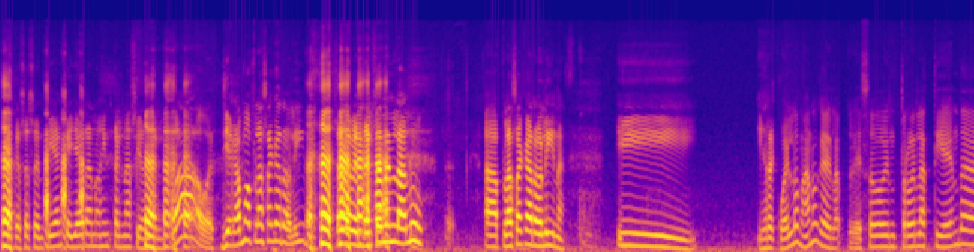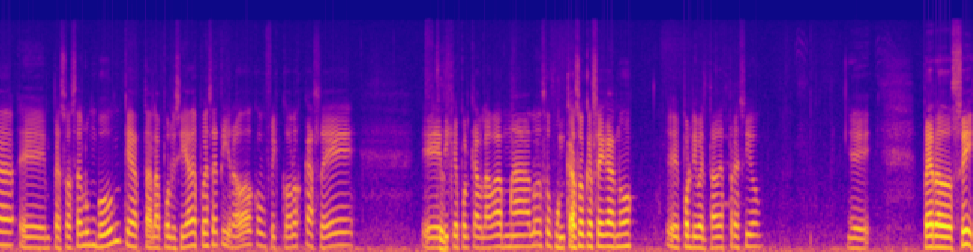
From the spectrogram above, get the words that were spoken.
porque se sentían que ya éramos internacionales. ¡Wow! Llegamos a Plaza Carolina. O sea, de venderse en la luz a Plaza Carolina. Y, y recuerdo, mano, que eso entró en las tiendas, eh, empezó a hacer un boom, que hasta la policía después se tiró, confiscó los cassettes, eh, y que porque hablaba malo, eso fue un caso que se ganó eh, por libertad de expresión. Eh, pero sí,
